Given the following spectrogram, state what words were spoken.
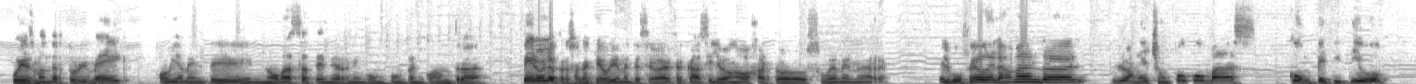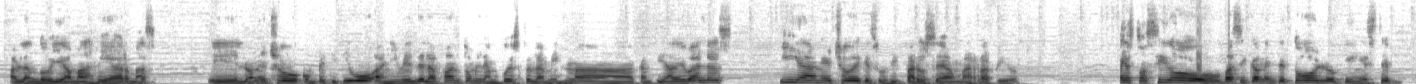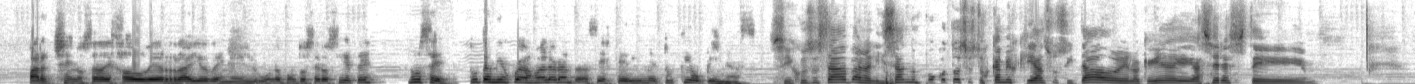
puedes mandar tu remake. Obviamente no vas a tener ningún punto en contra, pero la persona que obviamente se va a FK sí le van a bajar todo su MMR. El bufeo de las Vandal lo han hecho un poco más competitivo, hablando ya más de armas eh, lo han hecho competitivo a nivel de la Phantom, le han puesto la misma cantidad de balas y han hecho de que sus disparos sean más rápidos. Esto ha sido básicamente todo lo que en este parche nos ha dejado ver Riot en el 1.07. No sé, tú también juegas Valorant, así es que dime tú qué opinas. Sí, justo estaba analizando un poco todos estos cambios que han suscitado en lo que viene a hacer este.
